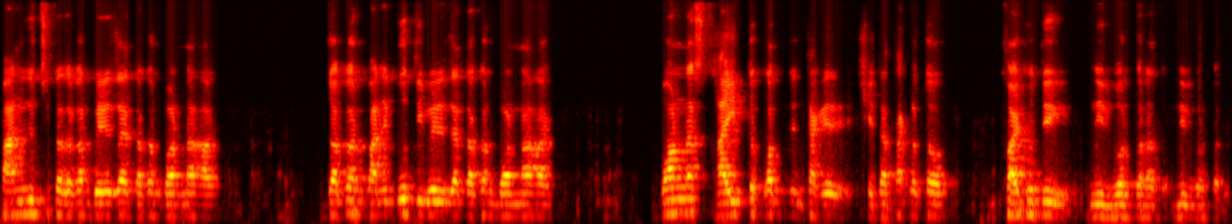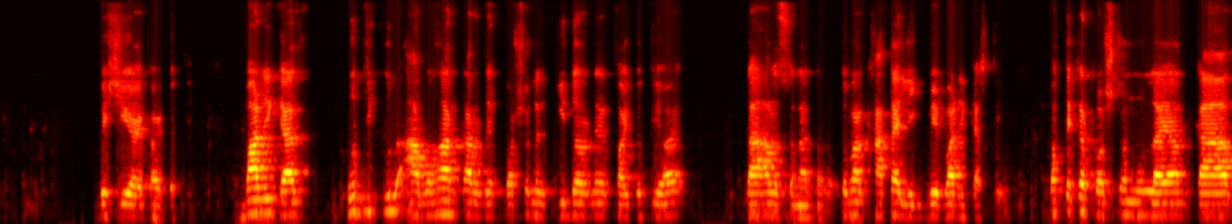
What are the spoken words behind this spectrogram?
পানির উচ্চতা যখন বেড়ে যায় তখন বন্যা হয়। যখন পানির গতি বেড়ে যায় তখন বন্যা হয়। বন্যার স্থায়িত্ব কতদিন থাকে সেটা থাকলে তো ক্ষয়ক্ষতি নির্ভর করা, নির্ভর করে। বেশি হয় ক্ষয়ক্ষতি। বাড়ির কাজ প্রতিকূল আবহাওয়ার কারণে ফসলের কি ধরনের ক্ষয়ক্ষতি হয়, তা আলোচনা করো। তোমার খাতায় লিখবে বাড়ির কাজটি। প্রত্যেকটা প্রশ্ন, মূল্যায়ন, কাজ,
